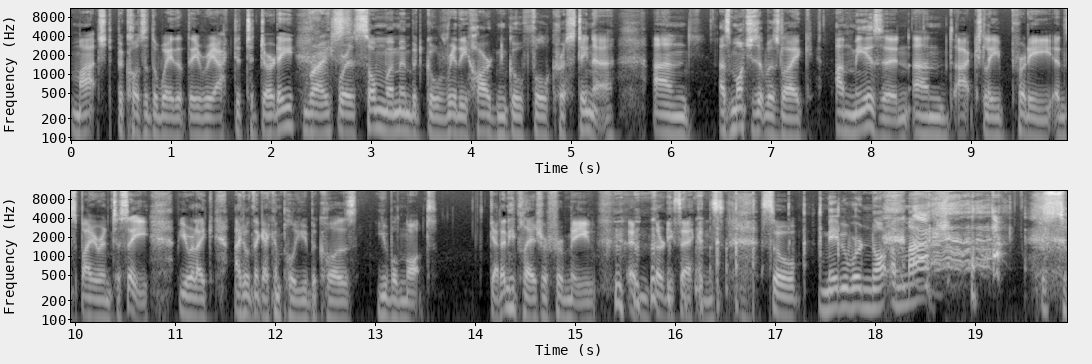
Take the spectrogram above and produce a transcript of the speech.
matched because of the way that they reacted to Dirrty Right. whereas some women would go really hard and go full Christina and as much as it was like amazing and actually pretty inspiring to see, you were like, I don't think I can pull you because you will not get any pleasure from me in 30 seconds. So maybe we're not a match. So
